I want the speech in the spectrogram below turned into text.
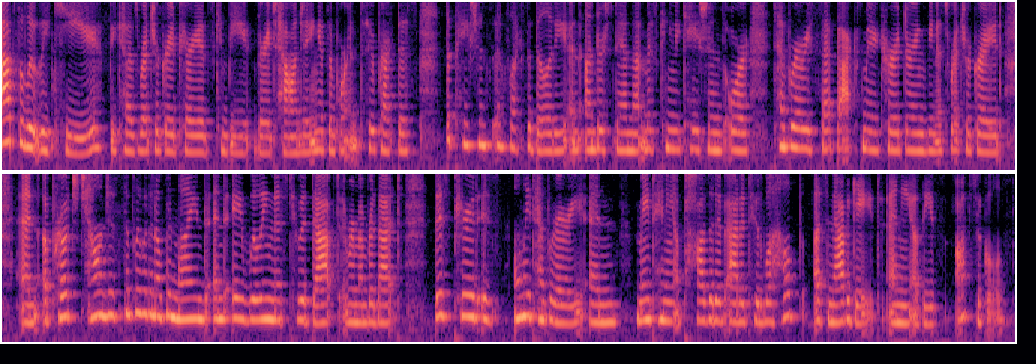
absolutely key because retrograde periods can be very challenging. It's important to practice the patience and flexibility and understand that miscommunications or temporary setbacks may occur during Venus retrograde and approach challenges simply with an open mind and a willingness to adapt. And remember that this period is only temporary and maintaining a positive attitude will help us navigate any of these obstacles.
